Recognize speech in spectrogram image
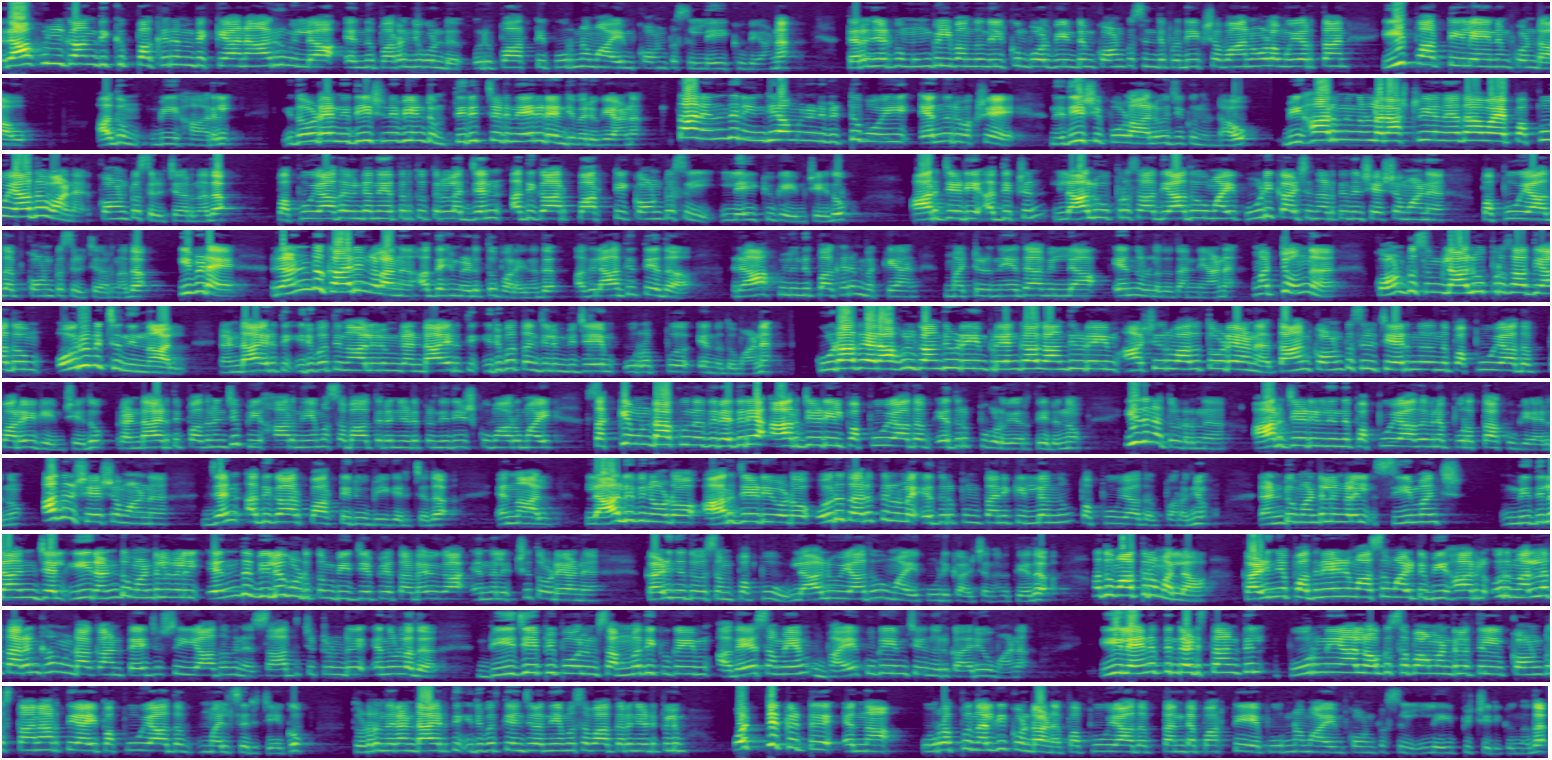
രാഹുൽ ഗാന്ധിക്ക് പകരം വെക്കാൻ ആരുമില്ല എന്ന് പറഞ്ഞുകൊണ്ട് ഒരു പാർട്ടി പൂർണമായും കോൺഗ്രസിൽ ലയിക്കുകയാണ്. തെരഞ്ഞെടുപ്പ് മുമ്പിൽ വന്നു നിൽക്കുമ്പോൾ വീണ്ടും കോൺഗ്രസിന്റെ പ്രതീക്ഷ വാനോളം ഉയർത്താൻ ഈ പാർട്ടി ലയനം കൊണ്ടാവും. അതും ബീഹാറിൽ. ഇതോടെ നിതീഷിന് വീണ്ടും തിരിച്ചടി നേരിടേണ്ടി വരികയാണ്. താൻ എന്തിന് ഇന്ത്യ മുന്നണി വിട്ടുപോയി എന്നൊരു പക്ഷേ നിതീഷ് ഇപ്പോൾ ആലോചിക്കുന്നുണ്ടാവും. ബീഹാറിൽ നിന്നുള്ള രാഷ്ട്രീയ നേതാവായ പപ്പു യാദവ് ആണ് കോൺഗ്രസിൽ ചേർന്നത്. പപ്പു യാദവിന്റെ നേതൃത്വത്തിലുള്ള ജൻ അധികാർ പാർട്ടി കോൺഗ്രസിൽ ലയിക്കുകയും ചെയ്തു. ആർ ജെ ഡി അധ്യക്ഷൻ ലാലു പ്രസാദ് യാദവുമായി കൂടിക്കാഴ്ച നടത്തിയതിനു ശേഷമാണ് പപ്പു യാദവ് കോൺഗ്രസിൽ ചേർന്നത്. ഇവിടെ രണ്ടു കാര്യങ്ങളാണ് അദ്ദേഹം എടുത്തു പറയുന്നത്. അതിൽ ആദ്യത്തേത് രാഹുലിന് പകരം വെക്കാൻ മറ്റൊരു നേതാവില്ല എന്നുള്ളത് തന്നെയാണ്. മറ്റൊന്ന് കോൺഗ്രസും ലാലു പ്രസാദ് യാദവും ഒരുമിച്ച് നിന്നാൽ രണ്ടായിരത്തി ഇരുപത്തിനാലിലും രണ്ടായിരത്തി ഇരുപത്തി വിജയം ഉറപ്പ് എന്നതുമാണ്. കൂടാതെ രാഹുൽ ഗാന്ധിയുടെയും പ്രിയങ്ക ഗാന്ധിയുടെയും ആശീർവാദത്തോടെയാണ് താൻ കോൺഗ്രസിൽ ചേരുന്നതെന്ന് പപ്പു യാദവ് പറയുകയും ചെയ്തു. രണ്ടായിരത്തി പതിനഞ്ച് ബീഹാർ നിയമസഭാ തിരഞ്ഞെടുപ്പിൽ നിതീഷ് കുമാറുമായി സഖ്യമുണ്ടാക്കുന്നതിനെതിരെ ആർ ജെ ഡിയിൽ പപ്പു യാദവ് എതിർപ്പുകൾ ഉയർത്തിയിരുന്നു. ഇതിനെ തുടർന്ന് ആർ ജെ ഡിയിൽ നിന്ന് പപ്പു യാദവിനെ പുറത്താക്കുകയായിരുന്നു. അതിനുശേഷമാണ് ജൻ അധികാർ പാർട്ടി രൂപീകരിച്ചത്. എന്നാൽ ലാലുവിനോടോ ആർ ജെ ഡിയോടോ ഒരു തരത്തിലുള്ള എതിർപ്പും തനിക്കില്ലെന്നും പപ്പു യാദവ് പറഞ്ഞു. രണ്ടു മണ്ഡലങ്ങളിൽ സീമഞ്ച് മിഥിലാഞ്ചൽ ഈ രണ്ടു മണ്ഡലങ്ങളിൽ എന്ത് വില കൊടുത്തും ബി ജെ പിയെ തടയുക എന്ന ലക്ഷ്യത്തോടെയാണ് കഴിഞ്ഞ ദിവസം പപ്പു ലാലു യാദവുമായി കൂടിക്കാഴ്ച നടത്തിയത്. അതുമാത്രമല്ല കഴിഞ്ഞ പതിനേഴ് മാസമായിട്ട് ബീഹാറിൽ ഒരു നല്ല തരംഗം ഉണ്ടാക്കാൻ തേജസ്വി യാദവിന് സാധിച്ചിട്ടുണ്ട് എന്നുള്ളത് ബി ജെ പി പോലും സമ്മതിക്കുകയും അതേസമയം ഭയക്കുകയും ചെയ്യുന്ന ഒരു കാര്യവുമാണ്. ഈ ലയനത്തിന്റെ അടിസ്ഥാനത്തിൽ പൂർണിയ ലോക്സഭാ മണ്ഡലത്തിൽ കോൺഗ്രസ് സ്ഥാനാർത്ഥിയായി പപ്പു യാദവ് മത്സരിച്ചേക്കും. തുടർന്ന് രണ്ടായിരത്തി ഇരുപത്തിയഞ്ചിലെ നിയമസഭാ തെരഞ്ഞെടുപ്പിലും ഒറ്റക്കെട്ട് എന്ന ഉറപ്പ് നൽകിക്കൊണ്ടാണ് പപ്പു യാദവ് തന്റെ പാർട്ടിയെ പൂർണമായും കോൺഗ്രസിൽ ലയിപ്പിച്ചിരിക്കുന്നത്.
